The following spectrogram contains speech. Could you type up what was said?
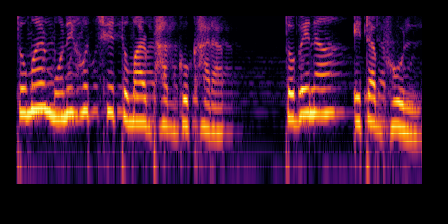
তোমার মনে হচ্ছে তোমার ভাগ্য খারাপ? তবে না এটা ভুল।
